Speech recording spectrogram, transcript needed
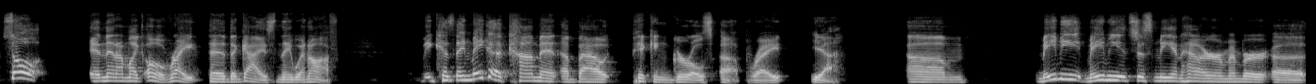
So, and then I'm like, oh, right, the the guys, and they went off because they make a comment about picking girls up, right? Yeah. Um, maybe maybe it's just me and how I remember uh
